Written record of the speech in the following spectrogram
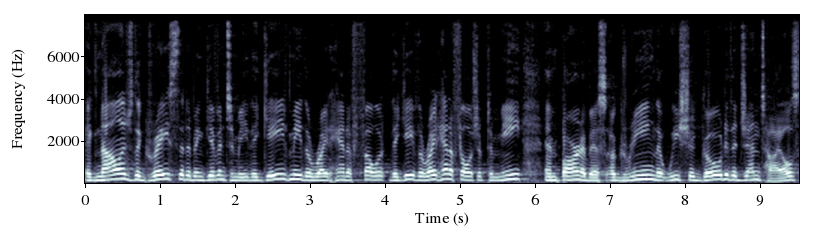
acknowledged the grace that had been given to me, they gave me the right hand of fellow, they gave the right hand of fellowship to me and Barnabas, agreeing that we should go to the Gentiles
